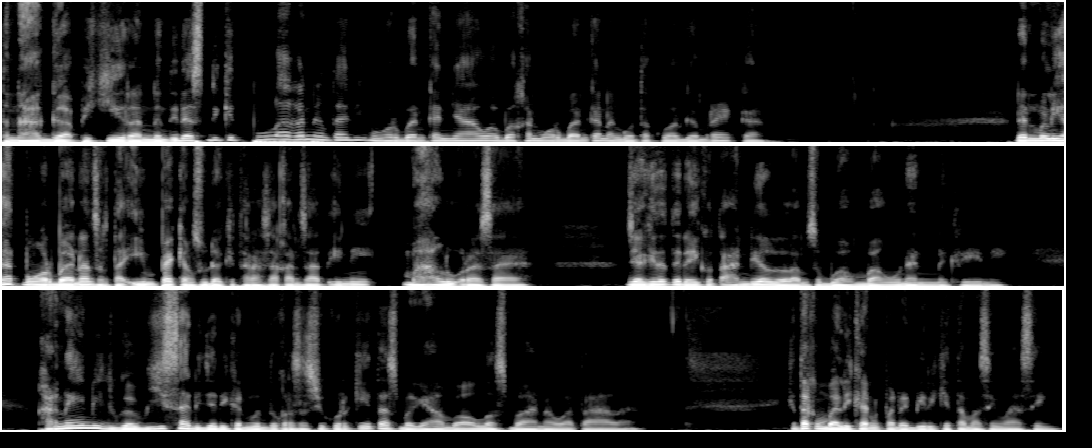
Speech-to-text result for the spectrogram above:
tenaga, pikiran dan tidak sedikit pula kan yang tadi mengorbankan nyawa bahkan mengorbankan anggota keluarga mereka. Dan melihat pengorbanan serta impact yang sudah kita rasakan saat ini malu rasanya. Jika kita tidak ikut andil dalam sebuah pembangunan negeri ini. Karena ini juga bisa dijadikan bentuk rasa syukur kita sebagai hamba Allah Subhanahu wa taala. Kita kembalikan kepada diri kita masing-masing.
